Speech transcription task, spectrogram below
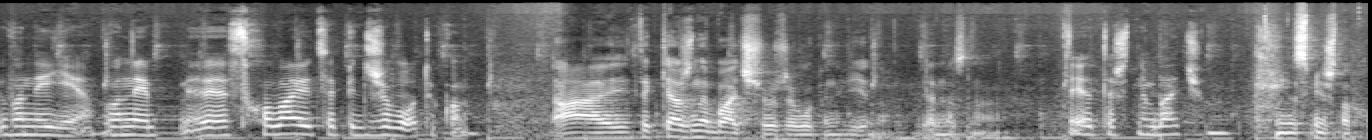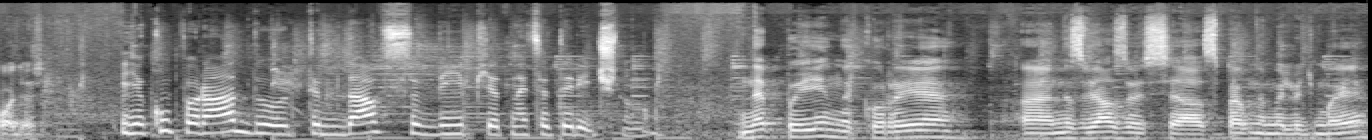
вони є. Вони е, сховаються під животиком. А так я ж не бачив живу пінгвіну. Я не знаю. Я теж не бачу. Вони смішно ходять. Яку пораду ти б дав собі 15-річному? Не пий, не кури, е, не зв'язуйся з певними людьми.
